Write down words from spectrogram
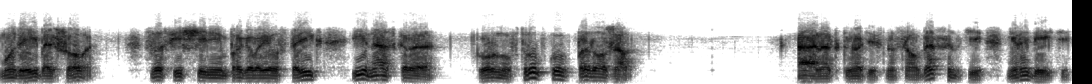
мудрее большого». С восхищением проговорил старик и, наскоро курнув трубку, продолжал. «А наткнетесь на солдат, сынки, не робейте».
